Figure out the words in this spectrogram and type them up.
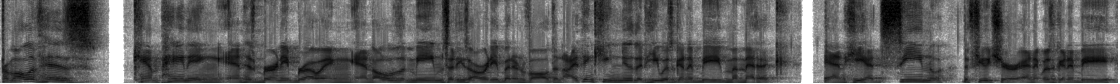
from all of his campaigning and his Bernie broing and all of the memes that he's already been involved in, I think he knew that he was going to be mimetic and he had seen the future and it was going to be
